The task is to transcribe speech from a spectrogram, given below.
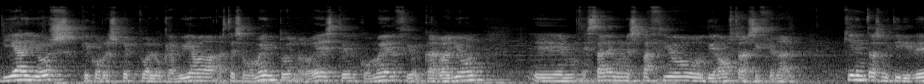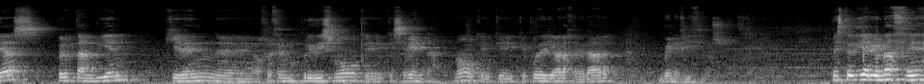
diarios que con respecto a lo que había hasta ese momento, el noroeste, el comercio, el Carballón, eh, están en un espacio, digamos, transicional. Quieren transmitir ideas, pero también quieren eh, ofrecer un periodismo que, se venda, ¿no? que, que, puede llegar a generar beneficios. Este diario nace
